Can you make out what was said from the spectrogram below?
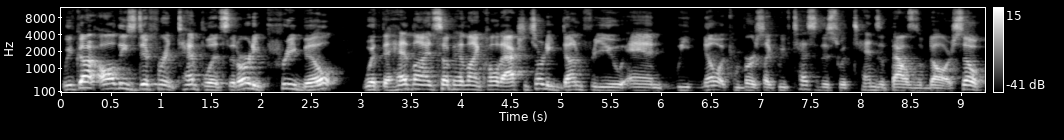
we've got all these different templates that are already pre-built with the headline subheadline call to action. It's already done for you and we know it converts. Like we've tested this with tens of thousands of dollars. So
